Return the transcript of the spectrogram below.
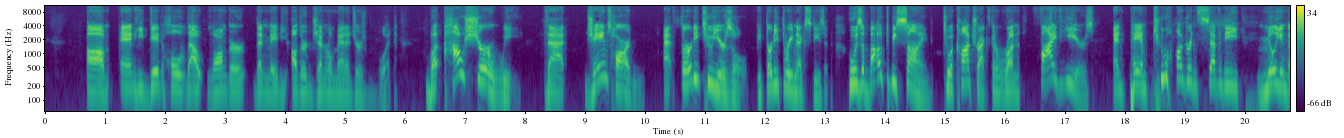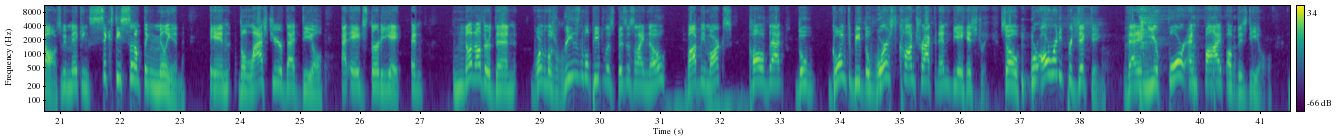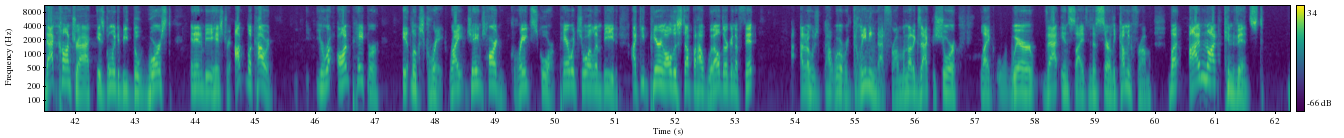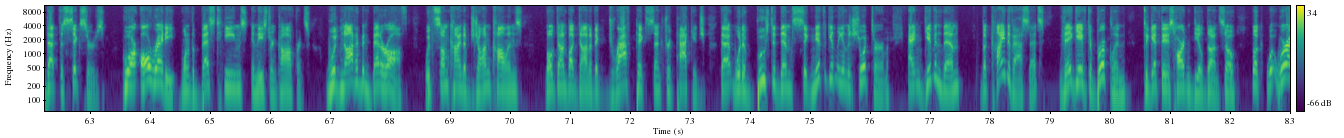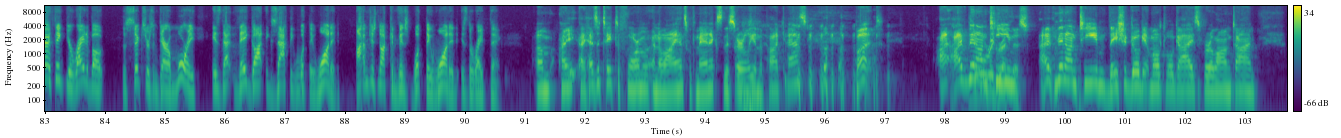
Um, and he did hold out longer than maybe other general managers would. But how sure are we that James Harden, at 32 years old, be 33 next season, who is about to be signed to a contract that's going to run five years and pay him 270 million dollars. He'll be making 60 something million in the last year of that deal at age 38. And none other than one of the most reasonable people in this business I know, Bobby Marks, called that the going to be the worst contract in NBA history. So we're already predicting that in year four and five of this deal, that contract is going to be the worst in NBA history. I'm, look, Howard, you're on paper. It looks great, right? James Harden, great score. Pair with Joel Embiid. I keep hearing all this stuff about how well they're going to fit. I don't know who's how where we're gleaning that from. I'm not exactly sure like where that insight's necessarily coming from, but I'm not convinced that the Sixers, who are already one of the best teams in the Eastern Conference, would not have been better off with some kind of John Collins, Bogdan Bogdanovic draft pick centric package that would have boosted them significantly in the short term and given them the kind of assets they gave to Brooklyn to get this Harden deal done. So, look, wh- where I think you're right about the Sixers and Daryl Morey is that they got exactly what they wanted. I'm just not convinced what they wanted is the right thing. Um, I, I hesitate to form an alliance with Mannix this early in the podcast, but I, have been on team. This. I've been on team. They should go get multiple guys for a long time.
